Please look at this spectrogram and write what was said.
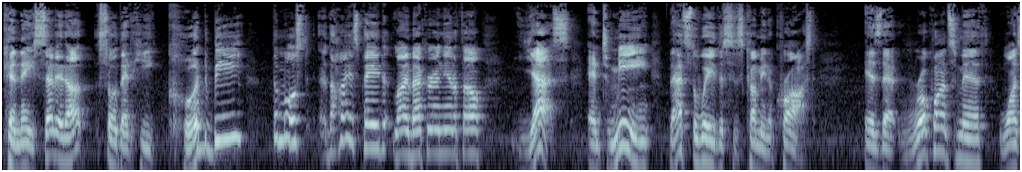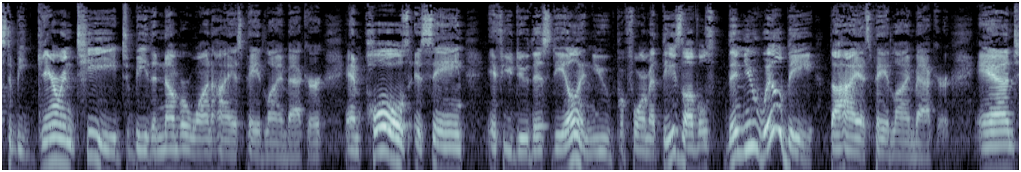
can they set it up so that he could be the most the highest paid linebacker in the NFL? Yes. And to me, that's the way this is coming across. Is that Roquan Smith wants to be guaranteed to be the number one highest paid linebacker, and Poles is saying if you do this deal and you perform at these levels, then you will be the highest paid linebacker. And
